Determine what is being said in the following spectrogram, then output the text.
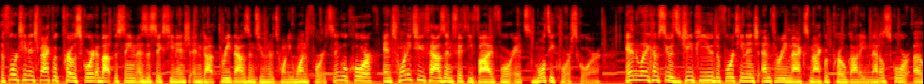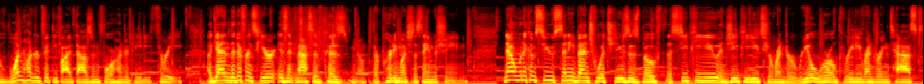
The 14-inch MacBook Pro scored about the same as the 16-inch and got 3,221 for its single core and 22,055 for its multi-core score. And when it comes to its GPU, the 14-inch M3 Max MacBook Pro got a metal score of 155,483. Again, the difference here isn't massive because, you know, they're pretty much the same machine. Now, when it comes to Cinebench, which uses both the CPU and GPU to render real-world 3D rendering tasks,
